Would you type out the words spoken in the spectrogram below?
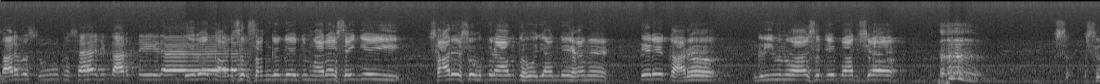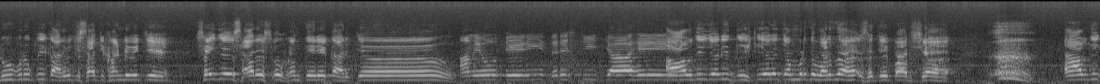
ਸਰਬ ਸੂਖ ਸਹਿਜ ਕਰ ਤੇਰਾ। ਤੇਰੇ ਘਰ ਸਤਸੰਗਤ ਦੇ ਵਿੱਚ ਮਾਰਾ ਸਹਿਜੇ ਹੀ ਸਾਰੇ ਸੁਖ ਪ੍ਰਾਪਤ ਹੋ ਜਾਂਦੇ ਹਨ। ਤੇਰੇ ਘਰ। ਗਰੀਬ ਨਿਵਾਸ ਸੱਚੇ ਪਾਤਸ਼ਾਹ ਸਰੂਪ ਰੂਪੀ ਘਰ ਵਿੱਚ ਸੱਚਖੰਡ ਵਿੱਚ ਸਹਿਜੇ ਸਾਰੇ ਸੁਖ ਹਨ ਤੇਰੇ ਘਰ 'ਚ। ਅਮਿਓ ਤੇਰੀ ਦ੍ਰਿਸ਼ਟੀ ਜਾਹੇ। ਆਪਦੀ ਜਿਹੜੀ ਦ੍ਰਿਸ਼ਟੀ ਇਹਦੇ 'ਚ ਅੰਮ੍ਰਿਤ ਵਰਦਾ ਹੈ ਸੱਚੇ ਪਾਤਸ਼ਾਹ। ਆਪਦੀ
